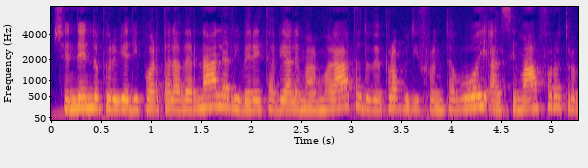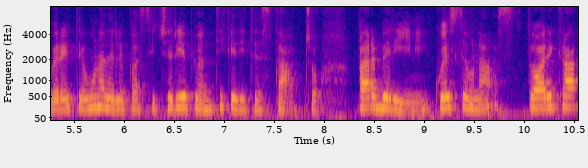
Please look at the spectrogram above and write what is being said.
Scendendo per via di Porta Lavernale arriverete a Viale Marmorata dove proprio di fronte a voi, al semaforo, troverete una delle pasticcerie più antiche di Testaccio, Barberini. Questa è una storica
